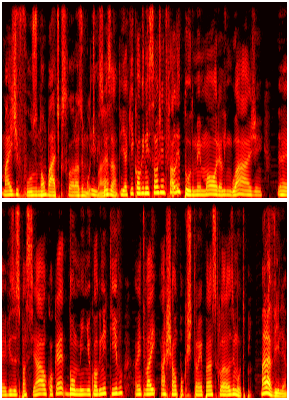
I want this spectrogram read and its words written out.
mais difuso não bate com esclerose múltipla, Isso, né? exato. E aqui cognição a gente fala de tudo, memória, linguagem, é, visoespacial, qualquer domínio cognitivo, a gente vai achar um pouco estranho para a esclerose múltipla. Maravilha.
